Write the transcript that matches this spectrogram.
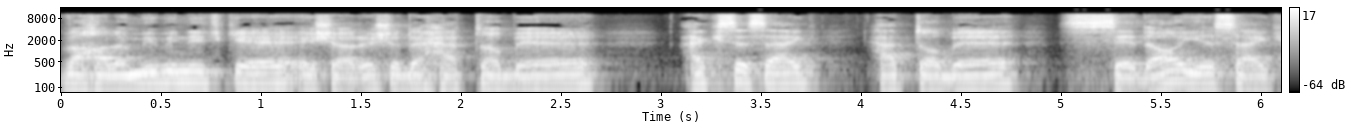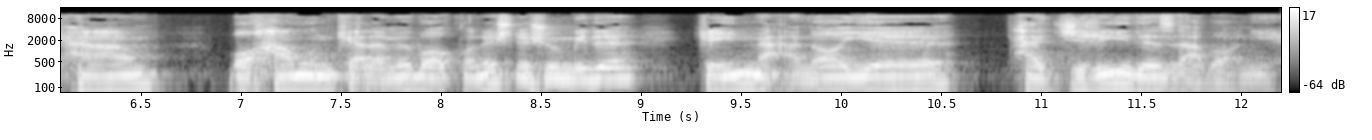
و حالا می‌بینید که اشاره شده حتی به عکس سگ حتی به صدای سگ هم با همون کلمه واکنش نشون میده که این معنای تجرید زبانیه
